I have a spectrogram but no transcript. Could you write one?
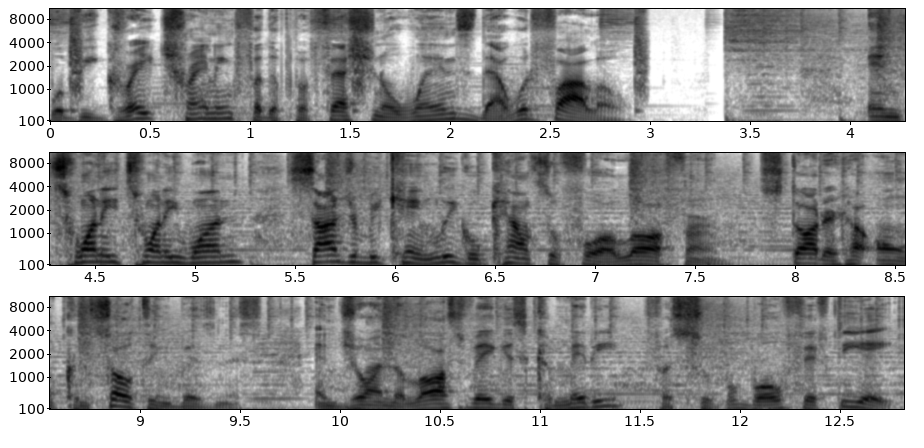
would be great training for the professional wins that would follow. In 2021, Sandra became legal counsel for a law firm, started her own consulting business, and joined the Las Vegas committee for Super Bowl 58.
